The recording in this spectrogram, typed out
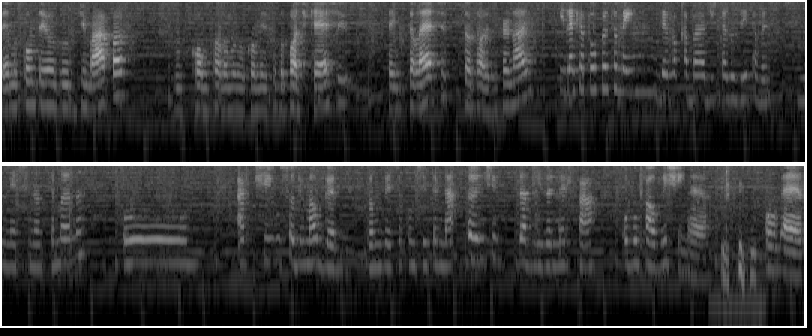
temos conteúdo de mapas, do- como falamos no começo do podcast, Tempos Celestes, Santuários Infernais. E daqui a pouco eu também devo acabar de traduzir, talvez nesse final de semana, o artigo sobre Malgames. Vamos ver se eu consigo terminar antes da Blizzard nerfar ou bufar o bichinho. É. É,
